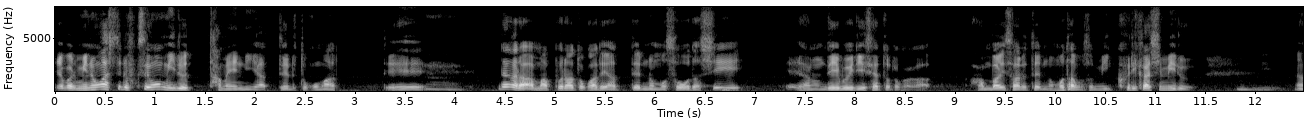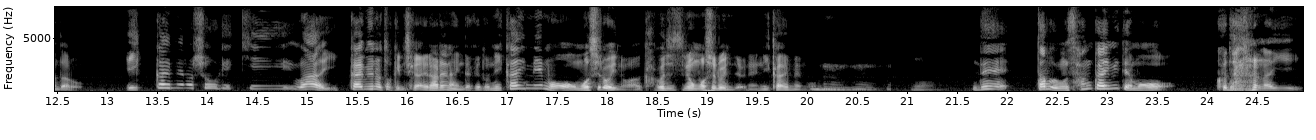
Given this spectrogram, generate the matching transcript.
やっぱり見逃してる伏線を見るためにやってるとこもあってう、んだからアマプラとかでやってるのもそうだし、あの DVD セットとかが販売されてるのも多分そのみ繰り返し見る、なんだろう。1回目の衝撃は1回目の時にしか得られないんだけど、2回目も面白いのは確実に面白いんだよね、2回目も。うんうんうん。で、多分3回見ても、くだらない、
